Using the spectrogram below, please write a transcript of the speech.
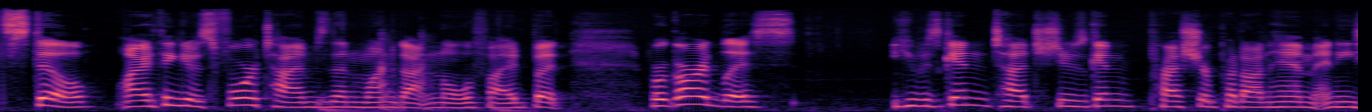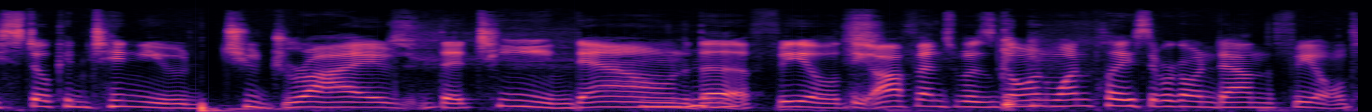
still, I think it was four times, then one got nullified. But regardless, he was getting touched, he was getting pressure put on him, and he still continued to drive the team down the field. The offense was going one place, they were going down the field.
